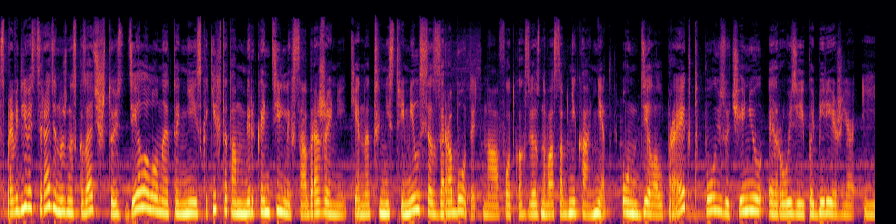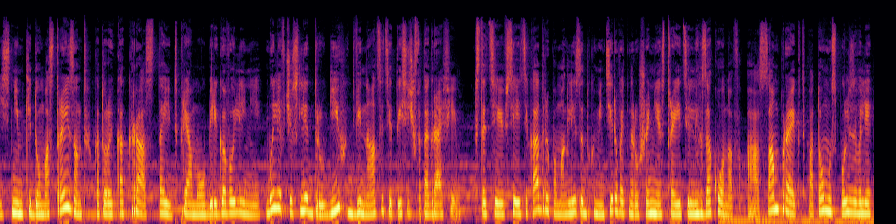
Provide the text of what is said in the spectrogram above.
Справедливости ради нужно сказать, что сделал он это не из каких-то там меркантильных соображений. Кеннет не стремился заработать на фотках звездного особняка, нет. Он делал проект по изучению эрозии побережья, и снимки дома Стрейзанд, который как раз стоит прямо у береговой линии, были в числе других 12 тысяч фотографий. Кстати, все эти кадры помогли задокументировать нарушение строительных законов, а сам проект потом использовали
